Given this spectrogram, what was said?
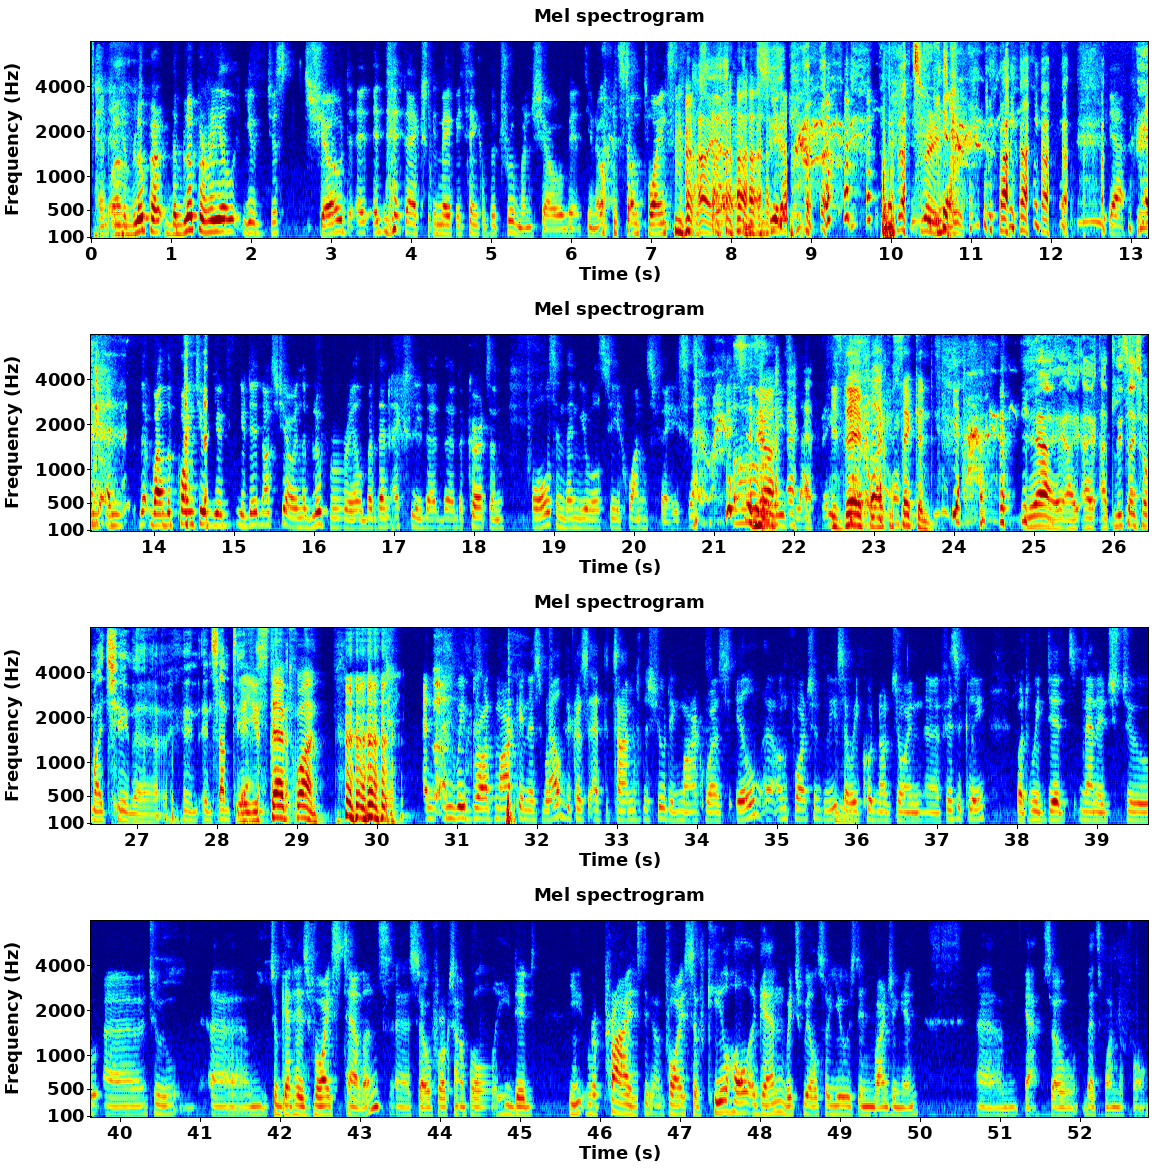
And, and the blooper the blooper reel you just showed it, it, it actually made me think of the Truman Show a bit. You know, at some point, the Ah, yeah. ends, you know. That's very true. yeah, and and the, well, the point you, you you did not show in the blooper reel, but then actually the, the, the curtain falls, and then you will see Juan's face. Oh. Yeah. He's. He's there for like a second. yeah. yeah, I, I, I, at least I saw my chin uh, in, in some Yeah, tears. you stabbed Juan. And and we brought Mark in as well because at the time of the shooting, Mark was ill, uh, unfortunately, so he could not join uh, physically. But we did manage to uh, to um, to get his voice talent. Uh, so, for example, he did he reprised the voice of Keelhaul again, which we also used in barging in. Um, yeah, so that's wonderful.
